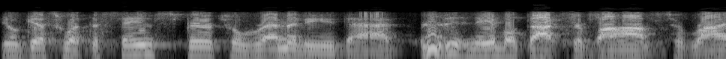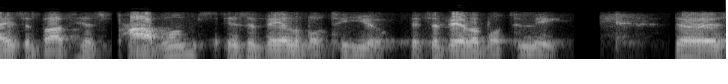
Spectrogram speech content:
You know, guess what? The same spiritual remedy that enabled Dr. Bob to rise above his problems is available to you. It's available to me. There is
